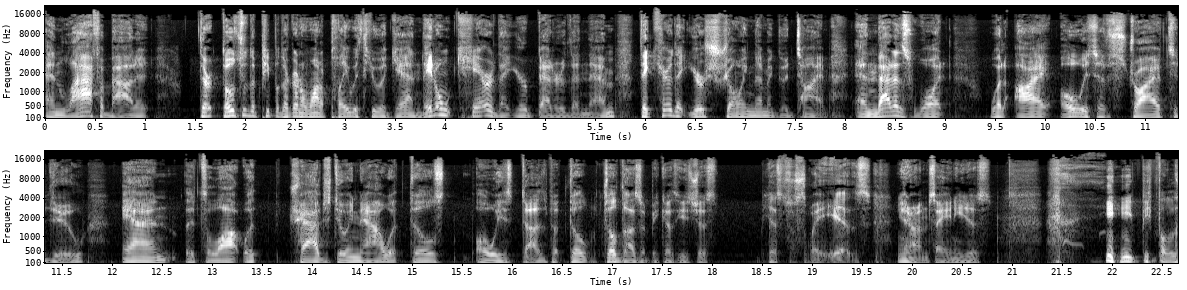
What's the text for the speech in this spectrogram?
and laugh about it, those are the people that are going to want to play with you again. They don't care that you're better than them. They care that you're showing them a good time, and that is what what I always have strived to do. And it's a lot what Chad's doing now, what Phil's always does, but Phil Phil does it because he's just that's just the way he is. You know what I'm saying? He just people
